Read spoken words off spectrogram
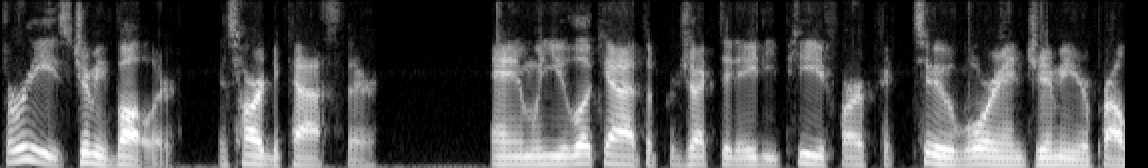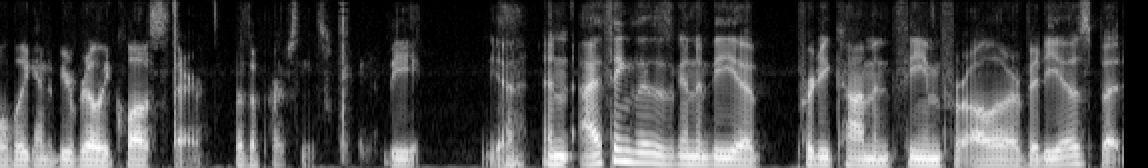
threes, Jimmy Butler, it's hard to pass there. And when you look at the projected ADP for our pick two, Lauri and Jimmy are probably going to be really close there for the person that's going to be. Yeah. And I think this is going to be a pretty common theme for all of our videos, but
